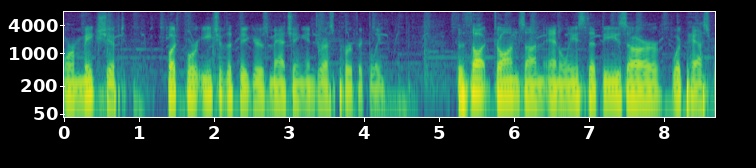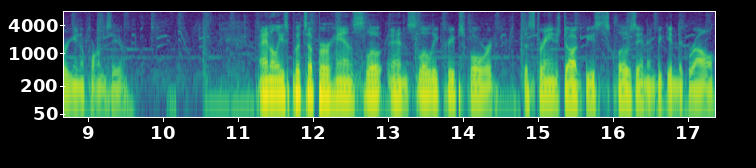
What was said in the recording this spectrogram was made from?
or makeshift, but for each of the figures matching and dressed perfectly. The thought dawns on Annalise that these are what pass for uniforms here. Annalise puts up her hands slow and slowly creeps forward. The strange dog beasts close in and begin to growl.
